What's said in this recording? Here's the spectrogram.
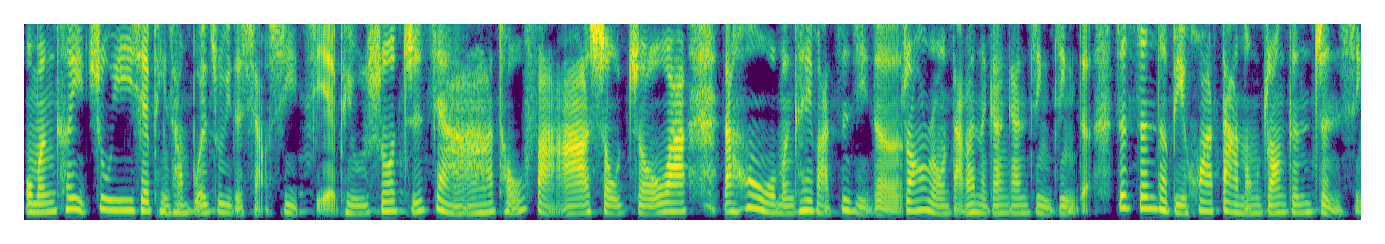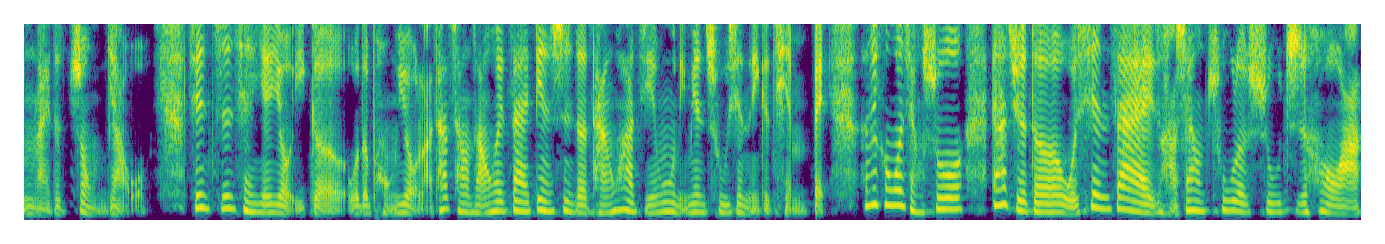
我们可以注意一些平常不会注意的小细节，比如说指甲啊、头发啊、手肘啊，然后我们可以把自己的妆容打扮的干干净净的，这真的比化大浓妆跟整形来的重要哦。其实之前也有一个我的朋友啦，他常常会在电视的谈话节目里面出现的一个前辈，他就跟我讲说，哎，他觉得我现在好像出了书之后啊，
